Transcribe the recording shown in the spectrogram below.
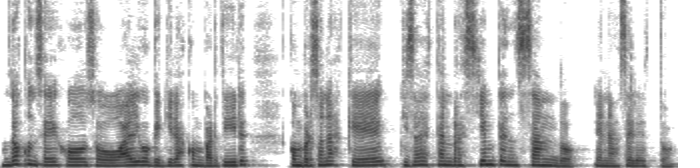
dos consejos o algo que quieras compartir con personas que quizás están recién pensando en hacer esto,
